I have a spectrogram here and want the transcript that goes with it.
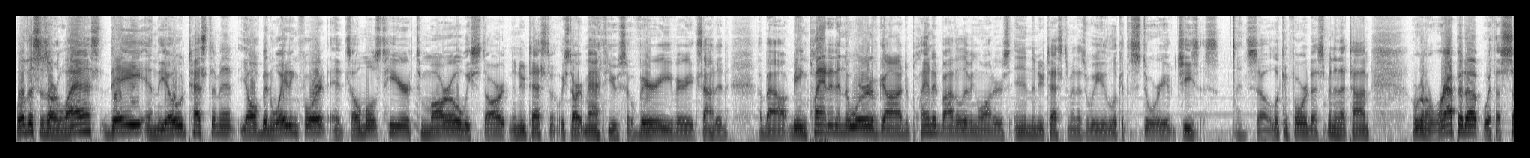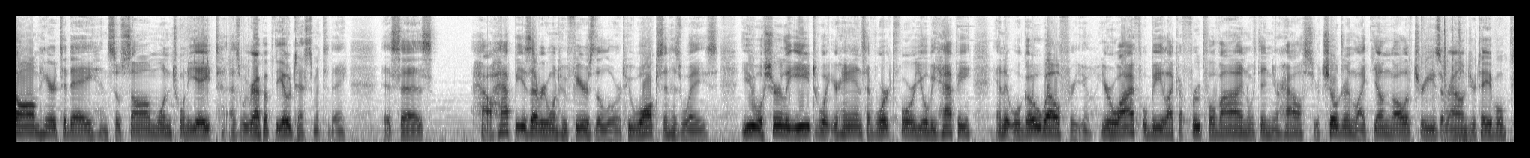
Well, this is our last day in the Old Testament. Y'all have been waiting for it. It's almost here. Tomorrow we start the New Testament. We start Matthew. So, very, very excited about being planted in the Word of God, planted by the living waters in the New Testament as we look at the story of Jesus. And so, looking forward to spending that time. We're going to wrap it up with a psalm here today. And so, Psalm 128, as we wrap up the Old Testament today, it says, how happy is everyone who fears the Lord, who walks in his ways. You will surely eat what your hands have worked for. You will be happy, and it will go well for you. Your wife will be like a fruitful vine within your house, your children like young olive trees around your table.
